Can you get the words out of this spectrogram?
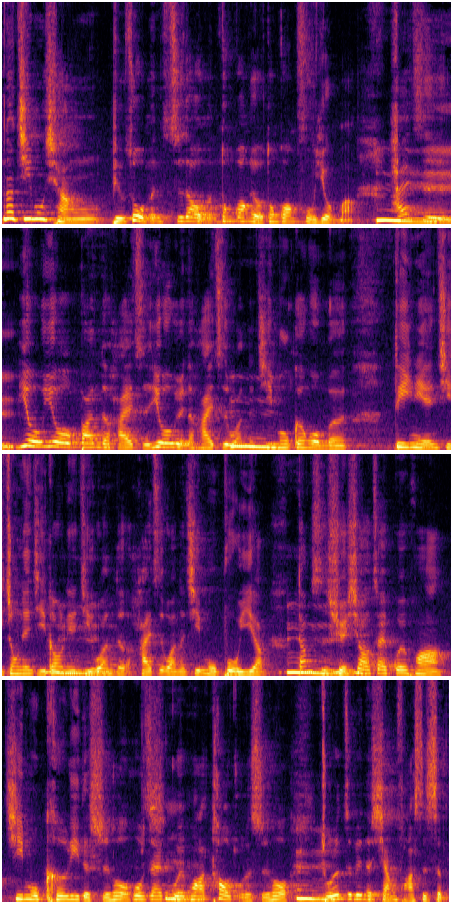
那积木墙，比如说我们知道我们东光有东光妇幼嘛，孩子幼幼班的孩子、幼儿园的孩子玩的积木跟我们。低年级、中年级、高年级玩的孩子玩的积木不一样。当时学校在规划积木颗粒的时候，或在规划套组的时候，主任这边的想法是什么？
